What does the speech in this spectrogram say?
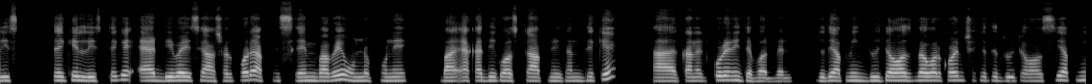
লিস্ট থেকে লিস্ট থেকে অ্যাড ডিভাইস আসার পরে আপনি সেম ভাবে অন্য ফোনে বা একাধিক ওয়াচটা আপনি এখান থেকে কানেক্ট করে নিতে পারবেন। যদি আপনি ২ টা ওয়াচ ব্যবহার করেন, সেক্ষেত্রে ২ টা ওয়াচই আপনি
